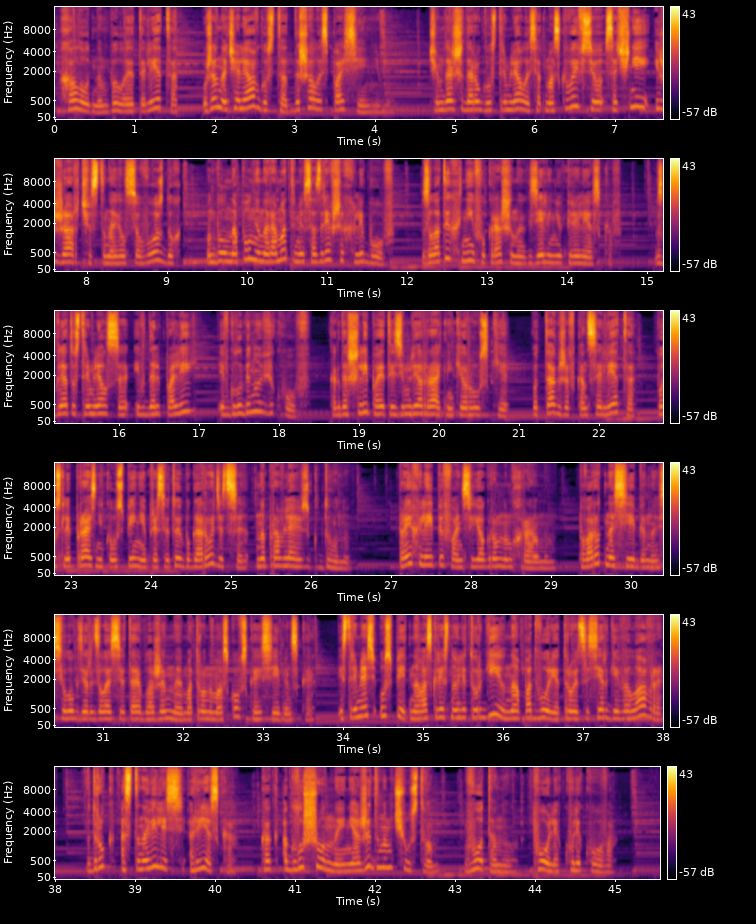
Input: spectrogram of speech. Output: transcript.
Холодным было это лето, уже в начале августа дышалось по-осеннему – чем дальше дорога устремлялась от Москвы, все сочнее и жарче становился воздух. Он был наполнен ароматами созревших хлебов, золотых нив, украшенных зеленью перелесков. Взгляд устремлялся и вдаль полей, и в глубину веков, когда шли по этой земле ратники русские. Вот так же в конце лета, после праздника Успения Пресвятой Богородицы, направляюсь к Дону. Проехали Епифань с ее огромным храмом, поворот на Себино, село, где родилась святая блаженная Матрона Московская и Себинская – и, стремясь успеть на воскресную литургию на подворье Троицы Сергиевой Лавры, вдруг остановились резко, как оглушенные неожиданным чувством. Вот оно, поле Куликова.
